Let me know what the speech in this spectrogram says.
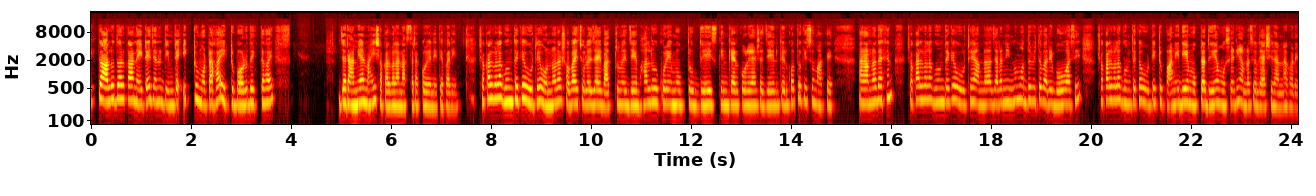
একটু আলু দেওয়ার কারণ এইটাই যেন ডিমটা একটু মোটা হয়, একটু বড় দেখতে হয়। যেন আমি আর মাহি সকালবেলা নাস্তাটা করে নিতে পারি। সকালবেলা ঘুম থেকে উঠে অন্যরা সবাই চলে যায় বাথরুমে, যে ভালো করে মুখ টুক ধুয়ে, স্কিন কেয়ার করে আসে, জেল টেল কত কিছু মাখে। আর আমরা দেখেন, সকালবেলা ঘুম থেকে উঠে আমরা যারা নিম্ন মধ্যবিত্ত বাড়ির বউ আছি, সকালবেলা ঘুম থেকে উঠে একটু পানি দিয়ে মুখটা ধুয়ে মুছে নিয়ে আমরা চলে আসি রান্নাঘরে।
